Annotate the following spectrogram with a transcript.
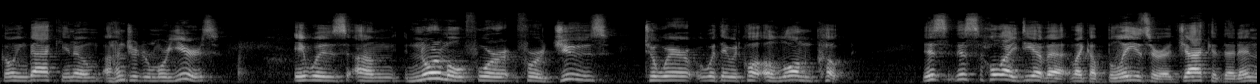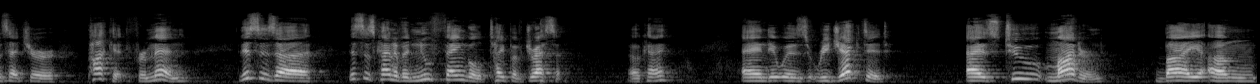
going back, you know, a hundred or more years, it was um, normal for, for Jews to wear what they would call a long coat. This, this whole idea of a, like a blazer, a jacket that ends at your pocket for men, this is, a, this is kind of a newfangled type of dressing, okay? And it was rejected as too modern by, um,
